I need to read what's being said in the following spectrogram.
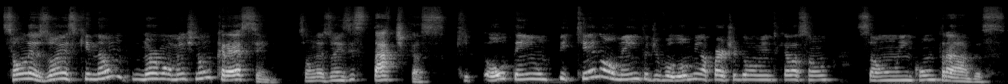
São lesões que não normalmente não crescem, são lesões estáticas, que ou têm um pequeno aumento de volume a partir do momento que elas são, são encontradas.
